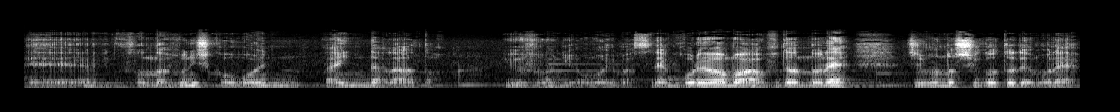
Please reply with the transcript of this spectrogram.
えー、そんな風にしか覚えないんだなというふうに思いますね。これはまあ普段のね自分の仕事でもね、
